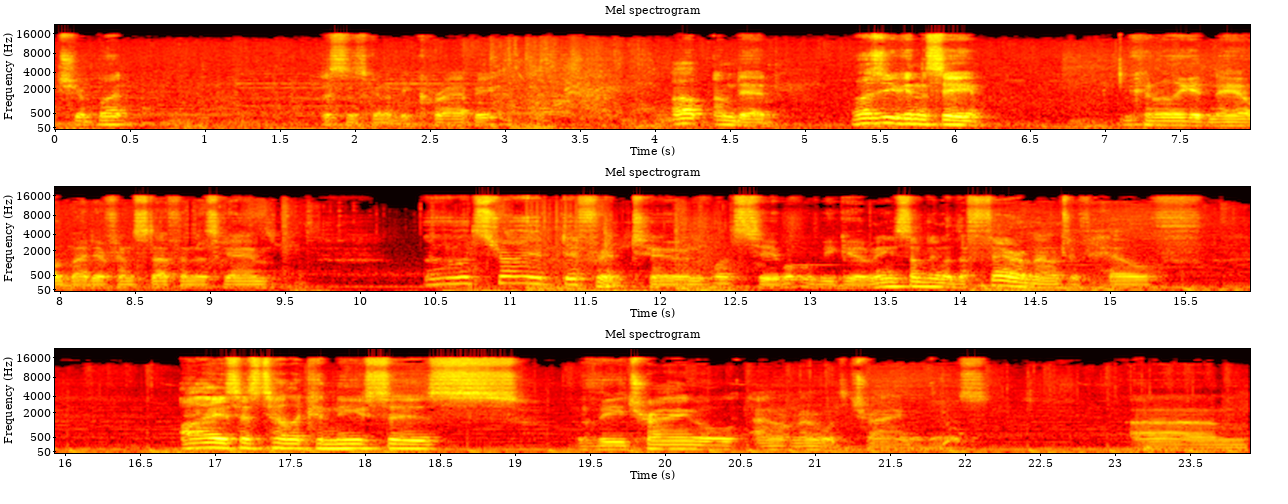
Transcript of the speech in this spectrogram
It's your butt. This is gonna be crappy. Oh, I'm dead. As you can see, you can really get nailed by different stuff in this game. Uh, let's try a different tune. Let's see, what would be good? We need something with a fair amount of health. Eyes has telekinesis. The triangle, I don't remember what the triangle is. Um,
